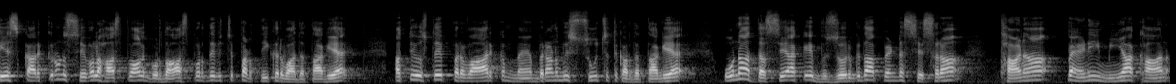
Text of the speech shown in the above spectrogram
ਇਸ ਕਰਕੇ ਉਹਨੂੰ ਸਿਵਲ ਹਸਪਤਾਲ ਗੁਰਦਾਸਪੁਰ ਦੇ ਵਿੱਚ ਭਰਤੀ ਕਰਵਾ ਦਿੱਤਾ ਗਿਆ ਹੈ ਅਤੇ ਉਸਦੇ ਪਰਿਵਾਰਕ ਮੈਂਬਰਾਂ ਨੂੰ ਵੀ ਸੂਚਿਤ ਕਰ ਦਿੱਤਾ ਗਿਆ ਉਹਨਾਂ ਦੱਸਿਆ ਕਿ ਬਜ਼ੁਰਗ ਦਾ ਪਿੰਡ ਸਿਸਰਾ, ਥਾਣਾ ਭੈਣੀ ਮੀਆਂ ਖਾਨ,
